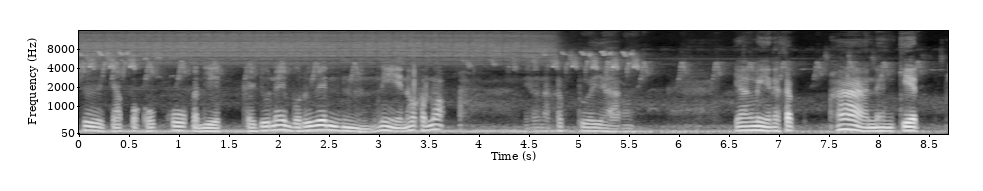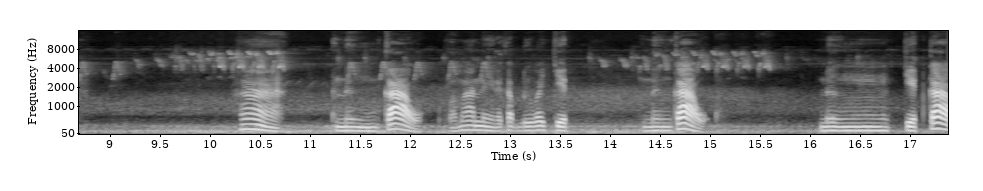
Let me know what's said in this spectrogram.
คือจับประกบคู่กันอีกแต่อยู่ในบริเวณนี่เนาะครับเนาะเดี๋ยวนะครับตัวอย่าง อย่างนี้นะครับห้าหนึ่งเจ็ดห้าหนึ่งเก้าประมาณนี้นะครับ หรือว่าเจ็ดหนึ่งเก้าหนึ่งเจ็ดเก้า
